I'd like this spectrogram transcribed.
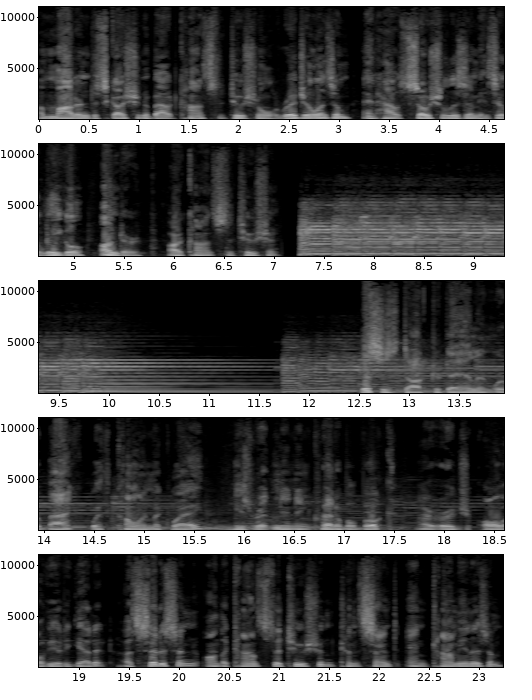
a modern discussion about constitutional originalism and how socialism is illegal under our Constitution. This is Dr. Dan, and we're back with Colin McWay. He's written an incredible book. I urge all of you to get it. A Citizen on the Constitution, Consent, and Communism,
